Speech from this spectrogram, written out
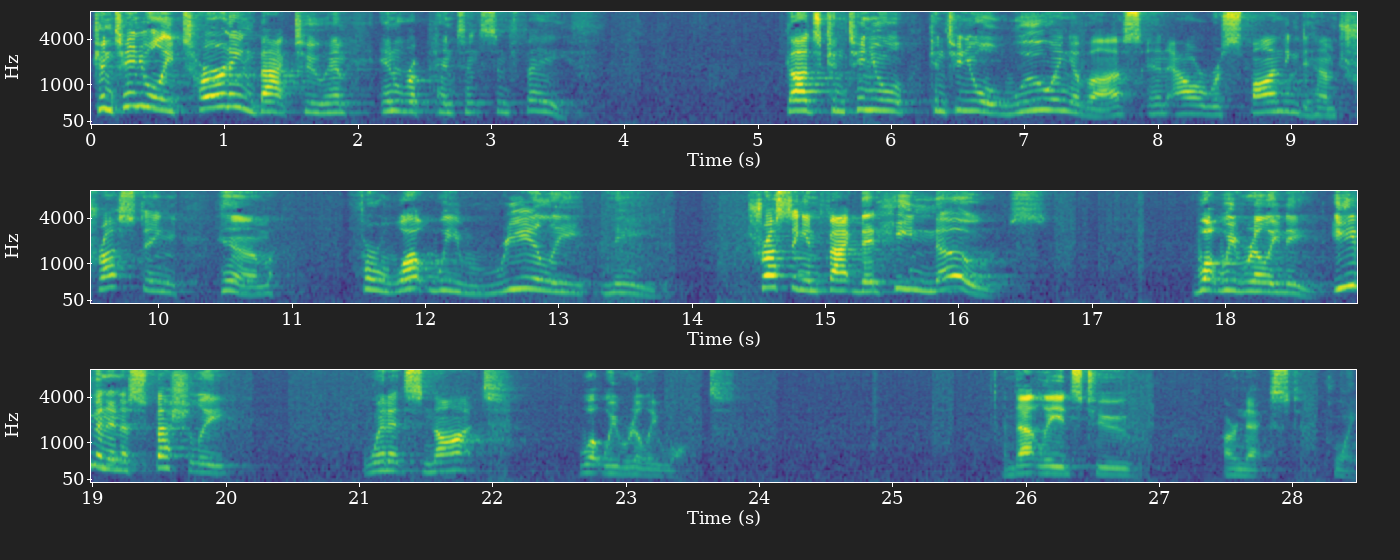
Continually turning back to Him in repentance and faith. God's continual, continual wooing of us and our responding to Him, trusting Him for what we really need. Trusting, in fact, that He knows what we really need, even and especially when it's not what we really want. And that leads to our next point.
